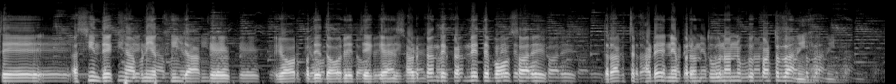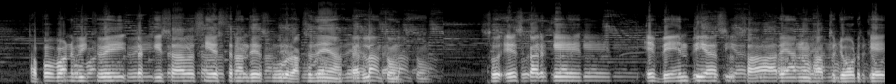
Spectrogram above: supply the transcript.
ਤੇ ਅਸੀਂ ਦੇਖਿਆ ਆਪਣੀ ਅੱਖੀਂ ਜਾ ਕੇ ਯੂਰਪ ਦੇ ਦੌਰੇ ਤੇ ਗਏ। ਸੜਕਾਂ ਦੇ ਕੰਢੇ ਤੇ ਬਹੁਤ ਸਾਰੇ ਦਰਖਤ ਖੜੇ ਨੇ, ਪਰੰਤੂ ਉਹਨਾਂ ਨੂੰ ਕੋਈ ਕੱਟਦਾ ਨਹੀਂ ਹੈ। ਤਪੋਵਨ ਵਿਖੇ ਟੱਕੀ ਸਾਹਿਬ, ਅਸੀਂ ਇਸ ਤਰ੍ਹਾਂ ਦੇ ਅਸੂਲ ਰੱਖਦੇ ਹਾਂ, ਪਹਿਲਾਂ ਤੋਂ। ਸੋ ਇਸ ਕਰਕੇ ਇਹ ਬੇਨਤੀ ਹੈ ਸਾਰਿਆਂ ਨੂੰ ਹੱਥ ਜੋੜ ਕੇ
